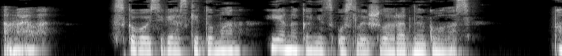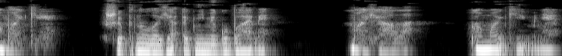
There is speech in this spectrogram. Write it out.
Амела. Сквозь вязкий туман я, наконец, услышала родной голос. «Помоги», — шепнула я одними губами. «Маяла, помоги мне».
